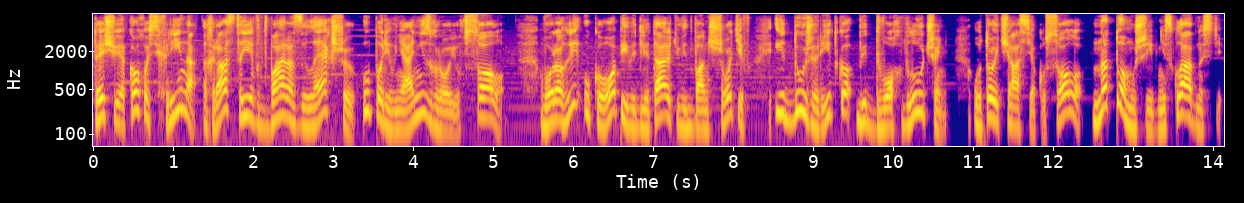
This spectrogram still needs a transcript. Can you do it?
те, що якогось хріна гра стає в два рази легшою у порівнянні з грою в соло. Вороги у коопі відлітають від ваншотів і дуже рідко від двох влучень. У той час, як у соло, на тому ж рівні складності,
